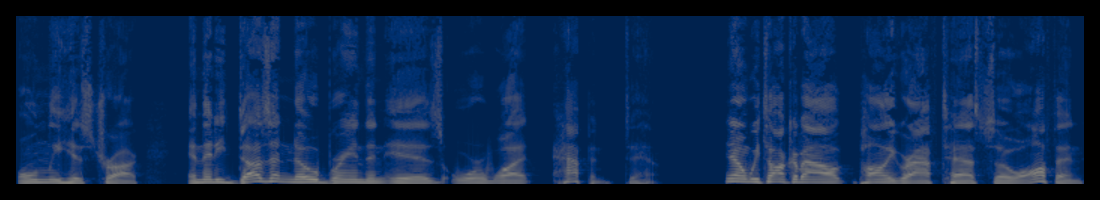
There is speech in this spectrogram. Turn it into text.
only his truck, and that he doesn't know Brandon is or what happened to him. You know, we talk about polygraph tests so often,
